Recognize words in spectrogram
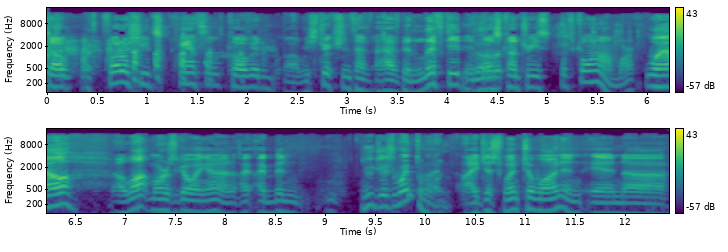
So photo shoots canceled. COVID uh, restrictions have have been lifted in Well, most countries. What's going on, Mark? Well, a lot more is going on. I, I've been. You just went to one. I just went to one in in uh,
